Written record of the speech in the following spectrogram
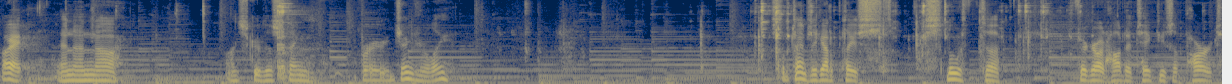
All right, and then uh, unscrew this thing very gingerly. Sometimes you gotta play sleuth to figure out how to take these apart.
